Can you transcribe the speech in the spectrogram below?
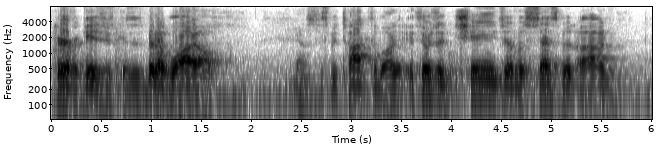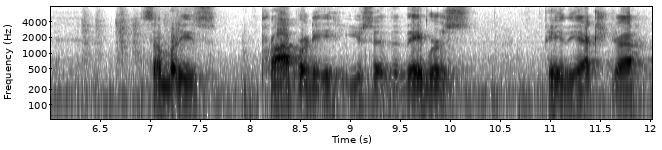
clarifications, because it's been a while Yes. since we talked about it. If there's a change of assessment on somebody's property, you said the neighbors pay the extra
